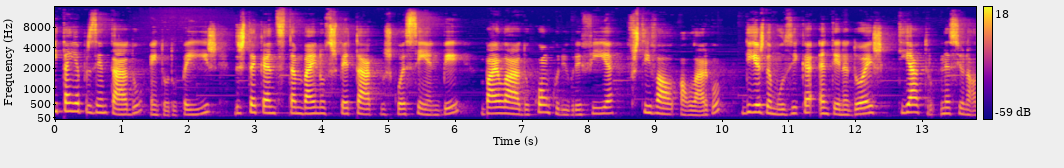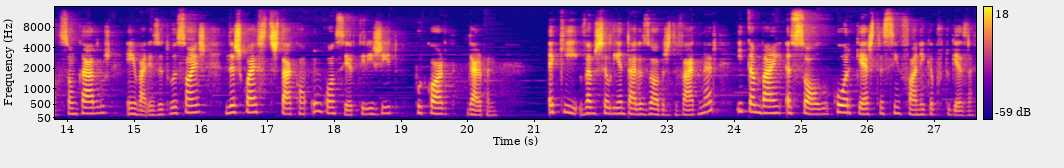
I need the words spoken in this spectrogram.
e tem apresentado em todo o país, destacando-se também nos espetáculos com a CNB, bailado com coreografia, Festival ao Largo, Dias da Música, Antena 2, Teatro Nacional de São Carlos, em várias atuações, nas quais se destacam um concerto dirigido por Cord Garban. Aqui vamos salientar as obras de Wagner e também a solo com a Orquestra Sinfónica Portuguesa.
